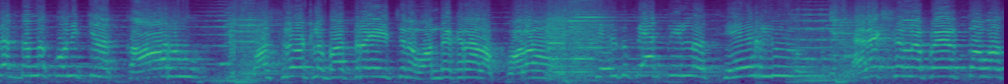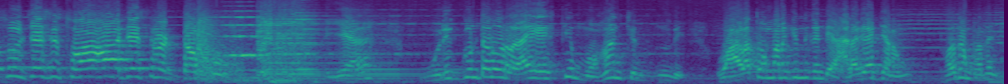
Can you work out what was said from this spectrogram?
పెద్దమ్మ కొనిచ్చిన కారు బస్ రోడ్ల భద్రయ్య ఇచ్చిన వంద ఎకరాల పొలం చెరుకు ఫ్యాక్టరీలో షేర్లు ఎలక్షన్ల పేరుతో వసూలు చేసి స్వాహా చేసిన డబ్బు. అయ్యా ఉరిగ్గుంటలో రాయేస్తే మొహం చెందుతుంది. వాళ్ళతో మనకెందుకండి? అడగా జనం. పదం పదండి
